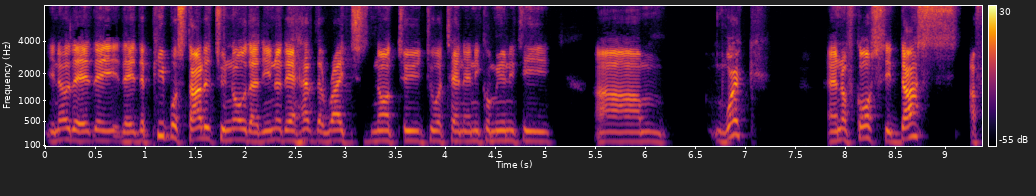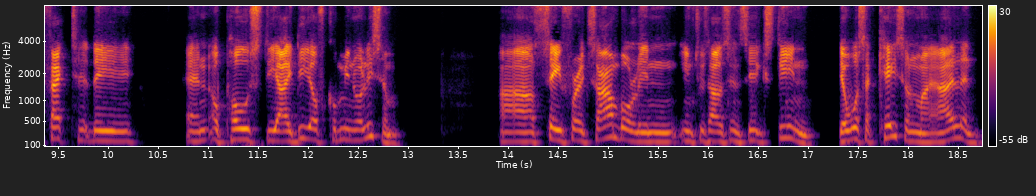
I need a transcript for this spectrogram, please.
You know, they, they, they, the people started to know that, you know, they have the rights not to, to attend any community um, work. And of course, it does affect the and oppose the idea of communalism. Uh, say, for example, in, in 2016, there was a case on my island.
